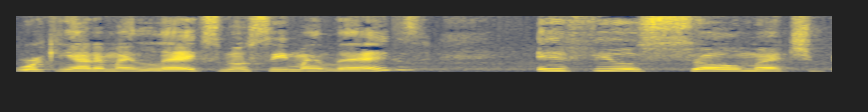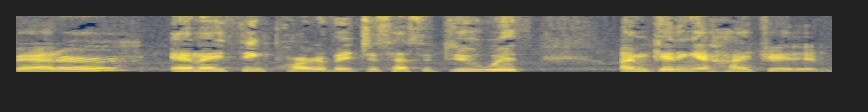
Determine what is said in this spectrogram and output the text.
working out in my legs, mostly my legs it feels so much better. And I think part of it just has to do with I'm getting it hydrated.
